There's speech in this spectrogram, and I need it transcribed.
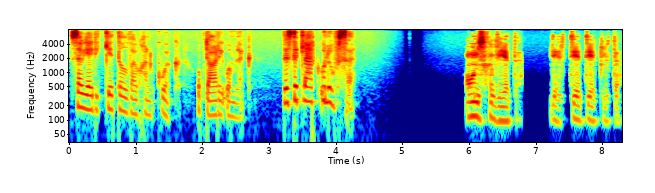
Sou jy die ketel wou gaan kook op daardie oomblik? Dis de Klerk Olofse. Ons gewete deur TT Kloete.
